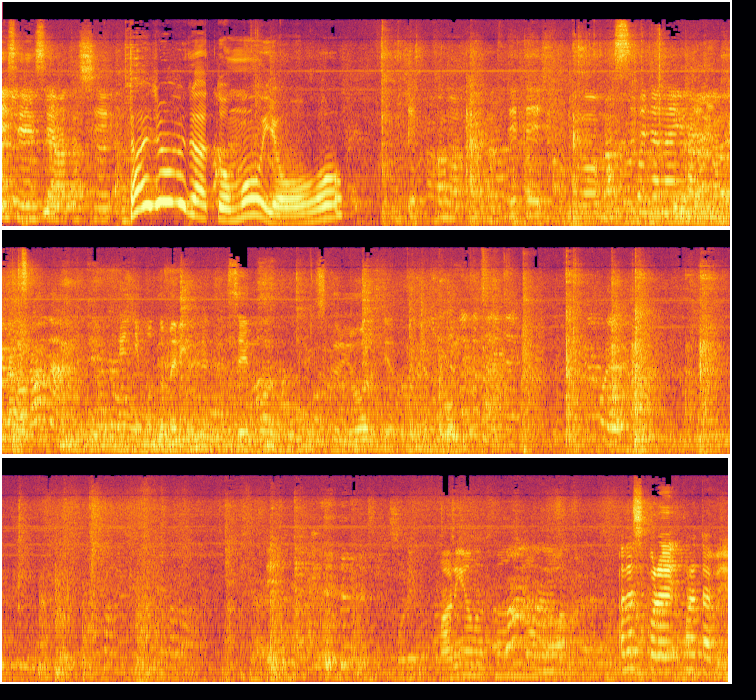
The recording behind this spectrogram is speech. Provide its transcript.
い先生私。大丈夫だと思うよ。でこの出てこのまっすぐじゃない感じのグラスペンに求めるように成功作り終わるってやつがすごい。これ丸山さんのが私これこれ食べる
